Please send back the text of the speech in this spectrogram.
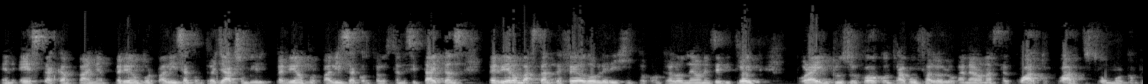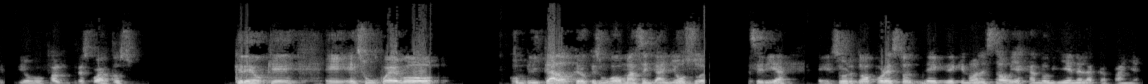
en esta campaña. Perdieron por paliza contra Jacksonville, perdieron por paliza contra los Tennessee Titans, perdieron bastante feo doble dígito contra los Leones de Detroit. Por ahí incluso el juego contra Buffalo lo ganaron hasta el cuarto cuarto, estuvo muy competitivo Buffalo en tres cuartos. Creo que eh, es un juego complicado, creo que es un juego más engañoso sería, eh, sobre todo por esto de, que no han estado viajando bien en la campaña.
